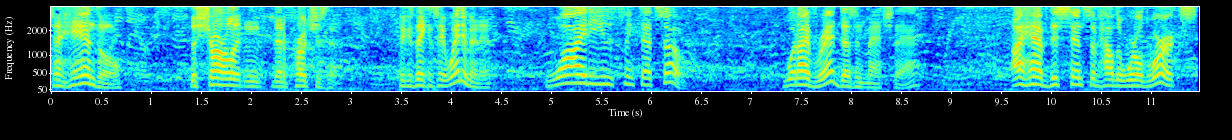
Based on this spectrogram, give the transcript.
to handle the charlatan that approaches them. Because they can say, wait a minute, why do you think that's so? What I've read doesn't match that. I have this sense of how the world works,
